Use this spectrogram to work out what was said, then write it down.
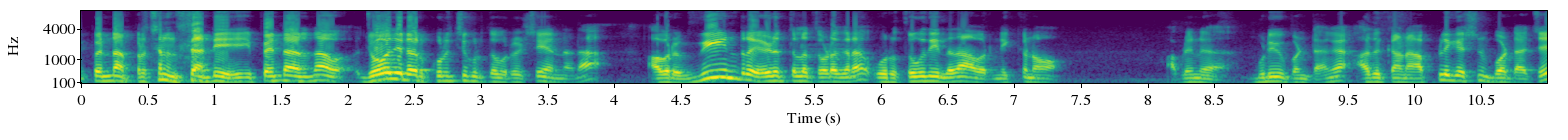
இப்போ என்ன பிரச்சனை தாண்டி இப்போ என்ன இருந்தால் ஜோதிடர் குறித்து கொடுத்த ஒரு விஷயம் என்னென்னா அவர் வீன்ற எழுத்துல தொடங்குற ஒரு தொகுதியில் தான் அவர் நிற்கணும் அப்படின்னு முடிவு பண்ணிட்டாங்க. அதுக்கான அப்ளிகேஷன் போட்டாச்சு.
